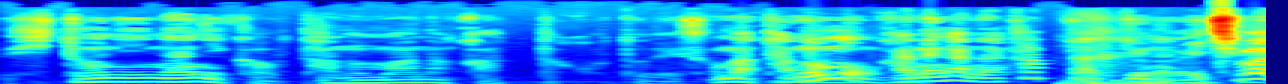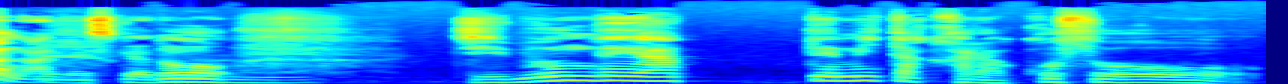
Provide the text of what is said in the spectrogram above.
人に何かを頼まなかったことですか？まあ頼むお金がなかったっていうのが一番なんですけど、うん。自分でやってみたからこそ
